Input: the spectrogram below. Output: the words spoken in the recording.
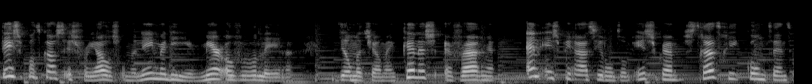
Deze podcast is voor jou als ondernemer die hier meer over wil leren. Ik deel met jou mijn kennis, ervaringen en inspiratie rondom Instagram, strategie, content,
